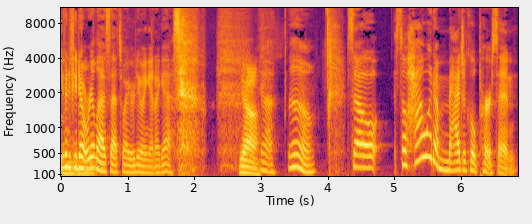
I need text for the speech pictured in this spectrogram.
Even mm if you don't mm-hmm. realize that's why you're doing it, I guess. yeah. Yeah. Oh. So, so how would a magical person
